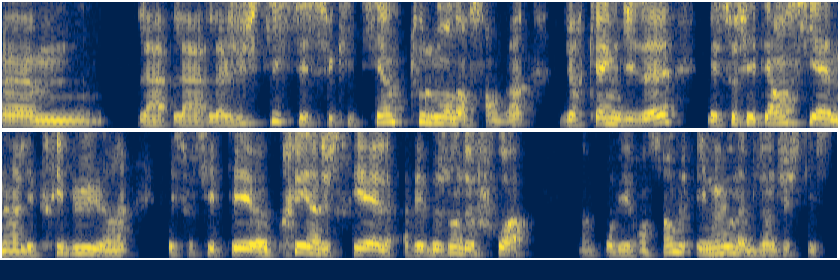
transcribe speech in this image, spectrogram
euh, la, justice, c'est ce qui tient tout le monde ensemble. Hein. Durkheim disait, les sociétés anciennes, hein, les tribus, les sociétés pré-industrielles avaient besoin de foi pour vivre ensemble, et nous, on a besoin de justice.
